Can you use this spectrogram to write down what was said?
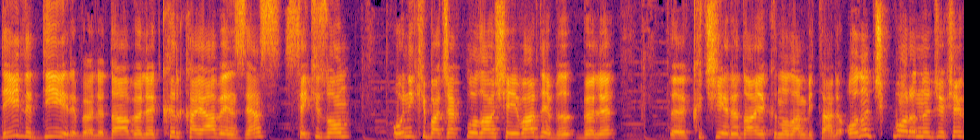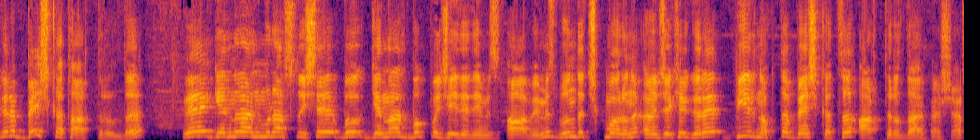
değil de diğeri böyle daha böyle 40 ayağa benzeyen 8-10 12 bacaklı olan şey vardı ya bö- böyle e, kıçı yere daha yakın olan bir tane. Onun çıkma oranı önceki göre 5 kat arttırıldı. Ve General Muraslı işte bu General Bok dediğimiz abimiz bunun da çıkma oranı önceki göre 1.5 katı arttırıldı arkadaşlar.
